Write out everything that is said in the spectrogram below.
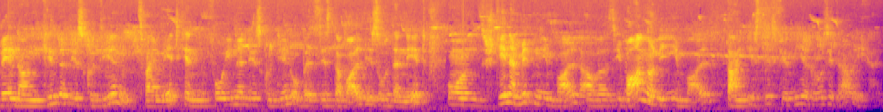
Wenn dann Kinder diskutieren, zwei Mädchen vor ihnen diskutieren, ob es das der Wald ist oder nicht, und stehen ja mitten im Wald, aber sie waren noch nie im Wald, dann ist das für mich eine große Traurigkeit.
